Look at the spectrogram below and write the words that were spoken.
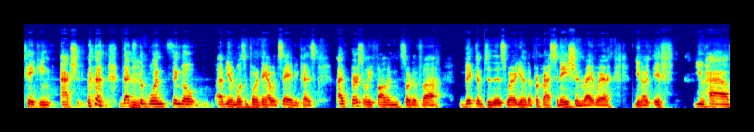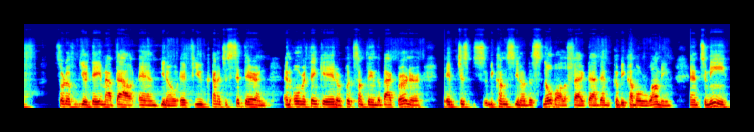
taking action. that's mm. the one single uh, you know most important thing I would say because I've personally fallen sort of uh, victim to this where you know the procrastination right where you know if you have sort of your day mapped out and you know if you kind of just sit there and and overthink it or put something in the back burner it just becomes you know the snowball effect that then could become overwhelming and to me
